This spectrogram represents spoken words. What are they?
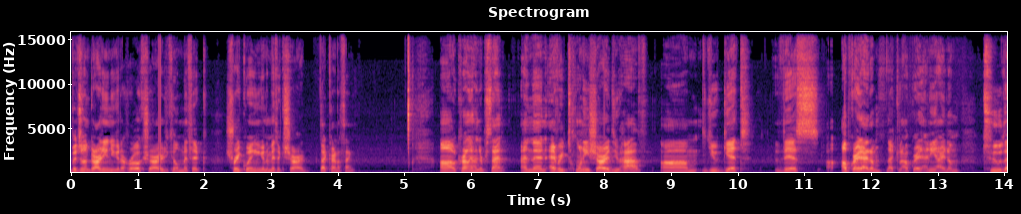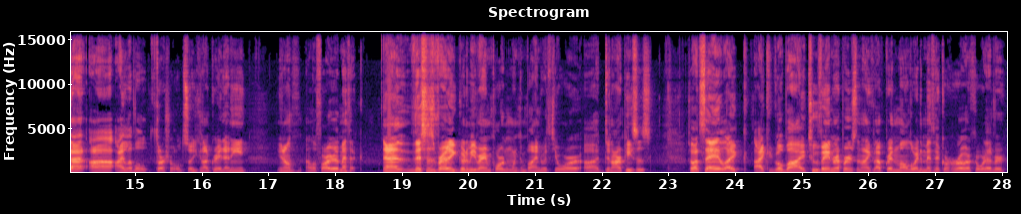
Vigilant Guardian, you get a heroic shard. You kill mythic Shriekwing, you get a mythic shard. That kind of thing. Uh, currently 100%. And then every 20 shards you have, um, you get this upgrade item that can upgrade any item to that uh, eye level threshold. So you can upgrade any, you know, LFR or Mythic. And this is very going to be very important when combined with your uh, Dinar pieces. So let's say like I could go buy two Vein Rippers and I could upgrade them all the way to Mythic or Heroic or whatever,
